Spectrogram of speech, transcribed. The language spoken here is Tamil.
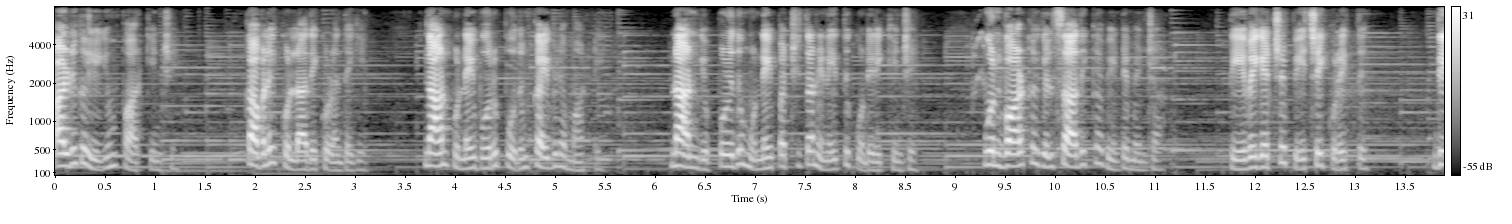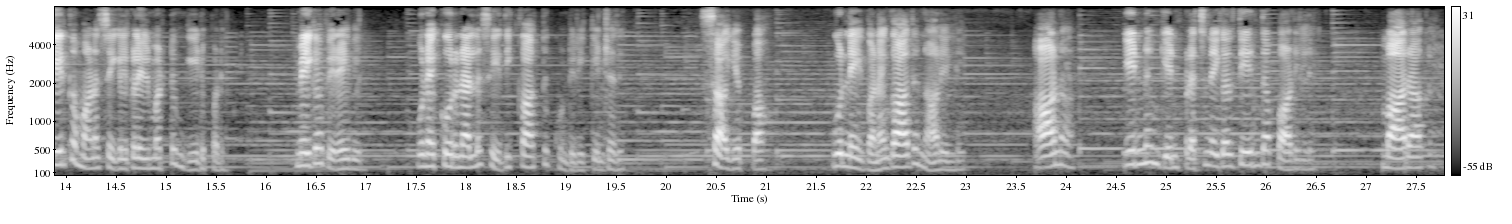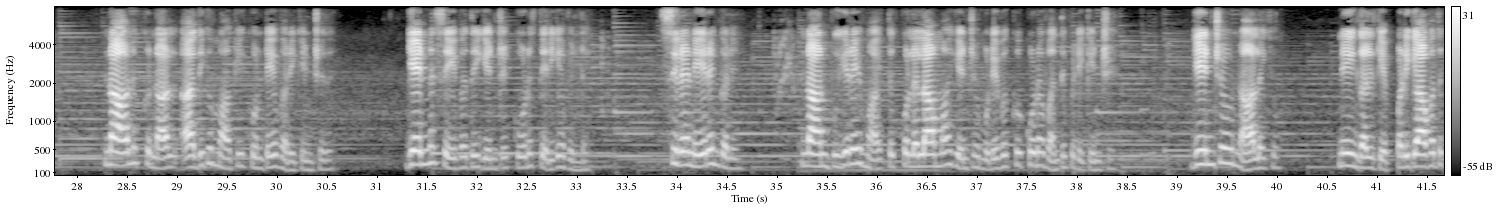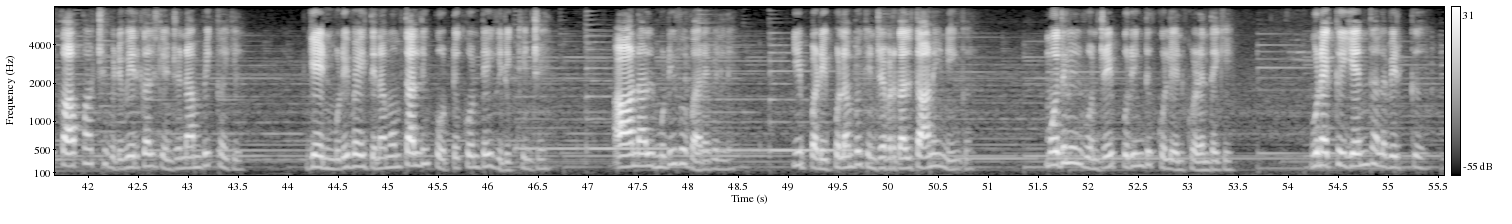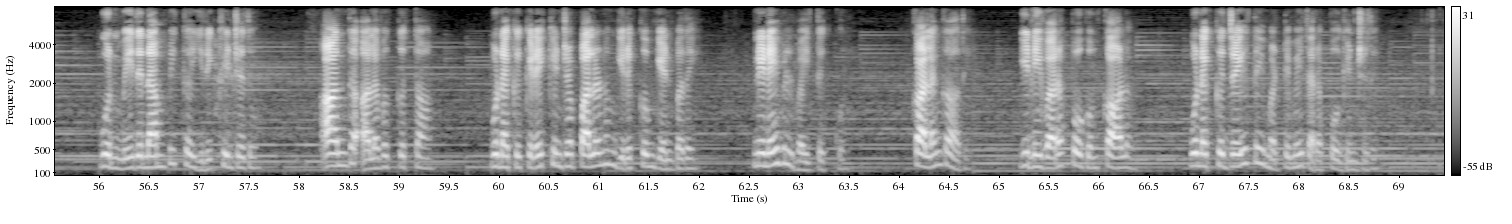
அழுகையையும் பார்க்கின்றேன். கவலை கொள்ளாதே குழந்தையே நான் உன்னை ஒருபோதும் கைவிட மாட்டேன். நான் எப்பொழுதும் உன்னை பற்றித்தான் நினைத்துக் கொண்டிருக்கின்றேன். உன் வாழ்க்கையில் சாதிக்க வேண்டும் என்றால் தேவையற்ற பேச்சை குறைத்து தீர்க்கமான செயல்களில் மட்டும் ஈடுபடு. மிக விரைவில் உனக்கு ஒரு நல்ல செய்தி காத்துக் கொண்டிருக்கின்றது. சாயப்பா உன்னை வணங்காத நாளில்லை. ஆனால் இன்னும் என் பிரச்சனைகள் தீர்ந்த பாடில்லை. மாறாக நாளுக்கு நாள் அதிகமாகிக் கொண்டே வருகின்றது. என்ன செய்வது என்று கூட தெரியவில்லை. சில நேரங்களில் நான் உயிரை மாய்த்துக் கொள்ளலாமா என்ற முடிவுக்கு கூட வந்துவிடுகின்றேன். என்றோ நாளையோ நீங்கள் எப்படியாவது காப்பாற்றி விடுவீர்கள் என்ற நம்பிக்கையில் என் முடிவை தினமும் தள்ளி போட்டுக்கொண்டே இருக்கின்றேன். ஆனால் முடிவு வரவில்லை. இப்படி புலம்புகின்றவர்கள் தானே நீங்கள். முதலில் ஒன்றை புரிந்து கொள் என் குழந்தையே. உனக்கு எந்த அளவிற்கு உன் மீது நம்பிக்கை இருக்கின்றதோ அந்த அளவுக்குத்தான். உனக்கு கிடைக்கின்ற பலனும் இருக்கும் என்பதை நினைவில் வைத்துக்கொள். கலங்காதே. இனி வரப்போகும் காலம் உனக்கு ஜெயத்தை மட்டுமே தரப்போகின்றது.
